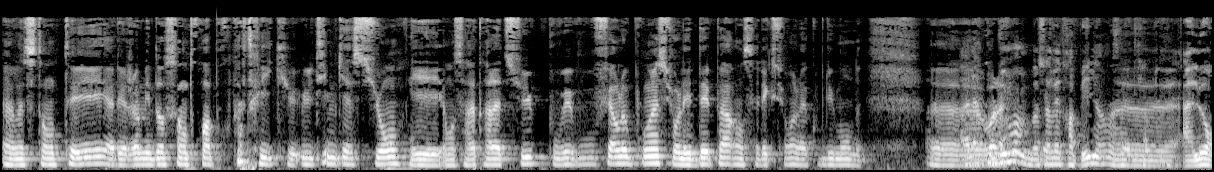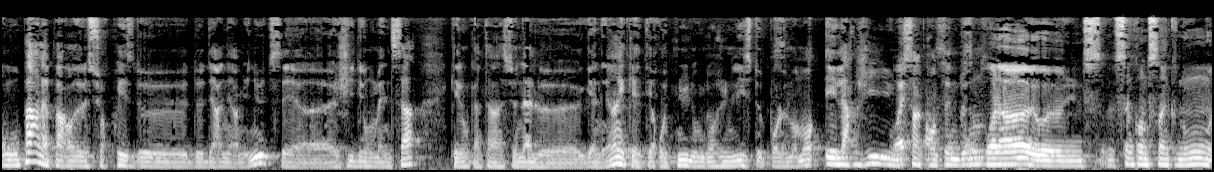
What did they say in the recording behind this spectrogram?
à l'instant T. Allez, jamais 203 pour Patrick. Ultime question et on s'arrêtera là-dessus. Pouvez-vous faire le point sur les départs en sélection à la Coupe du Monde? Euh, à la Coupe du Monde, bah, ça va être rapide. Hein. Euh, à l'heure où on parle, à part euh, surprise de, de dernière minute, c'est euh, Gideon Mensa, qui est donc international euh, ghanéen et qui a été retenu donc dans une liste pour le moment élargie, une cinquantaine de noms. Voilà, une 55 noms,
